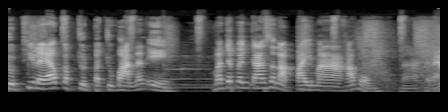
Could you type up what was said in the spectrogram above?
จุดที่แล้วกับจุดปัจจุบันนั่นเอง มันจะเป็นการสลับไปมาครับผมนะเห็นไหม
